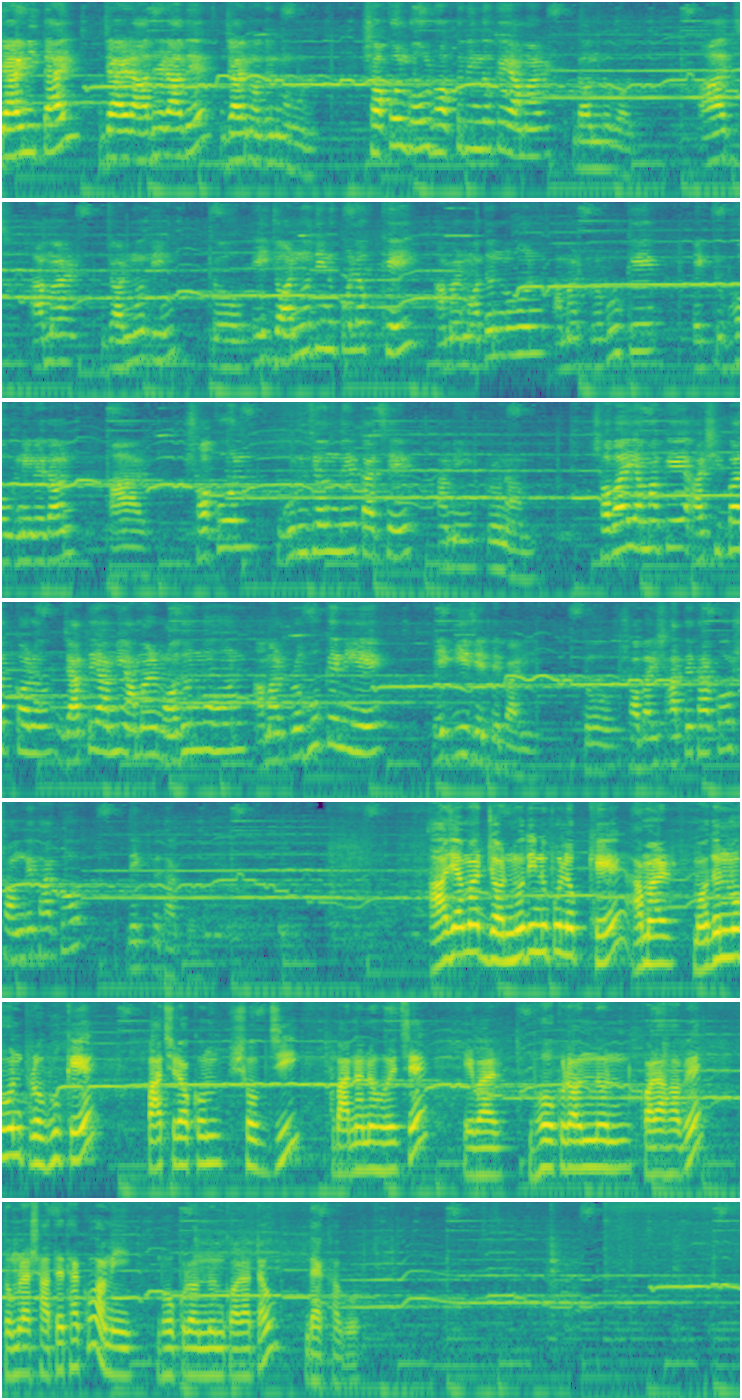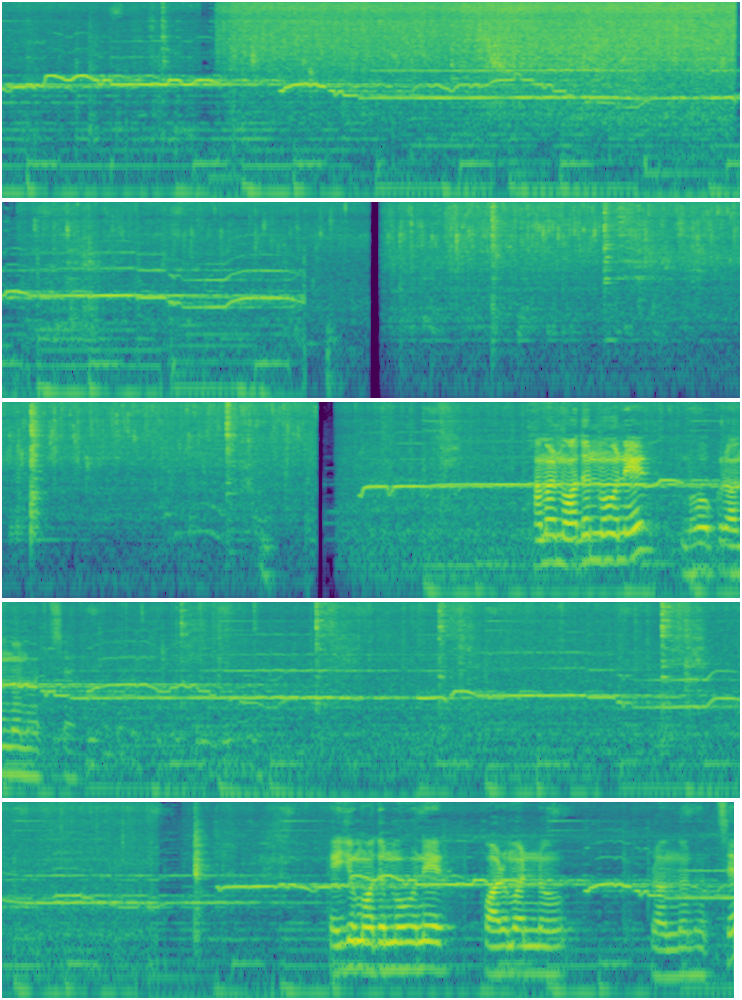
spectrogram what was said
জয় নিতাই জয় রাধে রাধে জয় মদন মোহন। সকল গৌর ভক্তবৃন্দকে আমার দ্বন্দ্ববধ আজ আমার জন্মদিন, তো এই জন্মদিন উপলক্ষেই আমার মদন মোহন, আমার প্রভুকে একটু ভোগ নিবেদন, আর সকল গুরুজনদের কাছে আমি প্রণাম। সবাই আমাকে আশীর্বাদ করো, যাতে আমি আমার মদন মোহন, আমার প্রভুকে নিয়ে এগিয়ে যেতে পারি। তো সবাই সাথে থাকো, সঙ্গে থাকো, দেখতে থাকো। আজ আমার জন্মদিন উপলক্ষে আমার মদনমোহন প্রভুকে পাঁচ রকম সবজি বানানো হয়েছে। এবার ভোগ রন্ধন করা হবে। তোমরা সাথে থাকো, আমি ভোগ রন্ধন করাটাও দেখাবো। আমার মদন মোহনের ভোগ রন্ধন হচ্ছে। এই যে মদন মোহনের পরমান্ন রন্ধন হচ্ছে।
